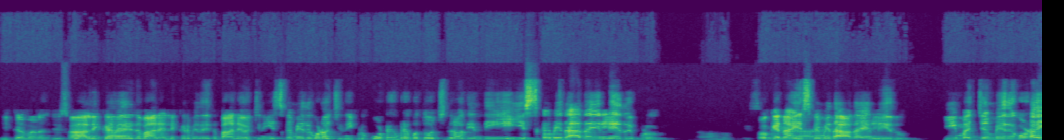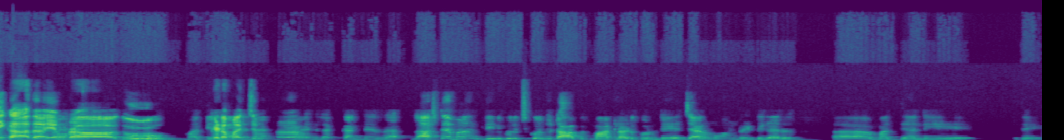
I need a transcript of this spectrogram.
ఇక్కడ మనం ఆ, చూసుకుంటే లిక్కర్ మీద అయితే బాగానే లిక్కర్ మీద అయితే బాగానే వచ్చినాయి. ఇసుక మీద కూడా వచ్చింది. ఇప్పుడు కూటమి ప్రభుత్వం వచ్చిన తర్వాత ఏంది? ఇసుక మీద ఆదాయం లేదు ఇప్పుడు. అవును. ఓకేనా? ఇసుక మీద ఆదాయం లేదు. ఈ మద్యం మీద కూడా ఇక ఆదాయం రాదు. ఇక్కడ మద్యం. మహిళ కన్నెర్ర. లాస్ట్ టైం మనం దీని గురించి కొంచెం టాపిక్ మాట్లాడుకుంటే జగన్మోహన్ రెడ్డి గారు మద్యాన్ని అదే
